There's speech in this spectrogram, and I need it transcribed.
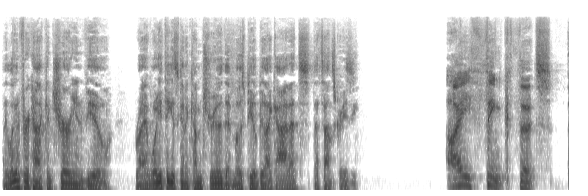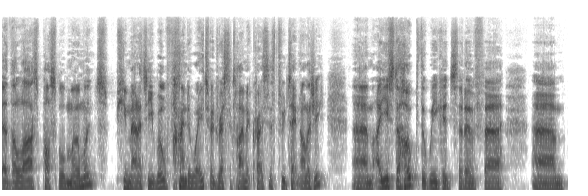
Like looking for a kind of contrarian view, right? What do you think is going to come true that most people be like, ah, that's, that sounds crazy? I think that at the last possible moment, humanity will find a way to address the climate crisis through technology. Um, I used to hope that we could sort of, uh, um,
